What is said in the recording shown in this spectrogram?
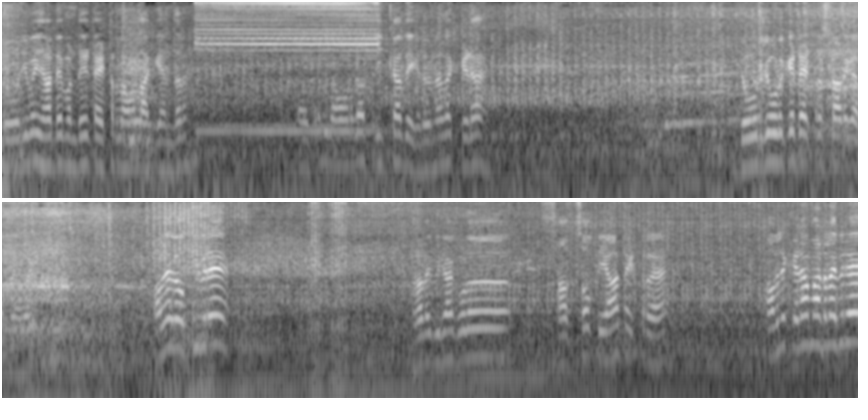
ਲੋ ਜੀ ਬਾਈ ਸਾਡੇ ਬੰਦੇ ਟਰੈਕਟਰ ਲਾਉਣ ਲੱਗ ਗਏ ਅੰਦਰ। ਟਰੈਕਟਰ ਲਾਉਣ ਦਾ ਤਰੀਕਾ ਦੇਖ ਲਓ ਇਹਨਾਂ ਦਾ ਕਿਹੜਾ। ਜੋੜ ਜੋੜ ਕੇ ਟਰੈਕਟਰ ਸਟਾਰਟ ਕਰਦੇ ਆ ਬਾਈ। ਆਲੇ ਲੋਕੀ ਵੀਰੇ। ਸਾਡੇ ਵੀਰਾਂ ਕੋਲ 750 ਟਰੈਕਟਰ ਹੈ। ਆਵਲੇ ਕਿਹੜਾ ਮਾਡਲ ਹੈ ਵੀਰੇ?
